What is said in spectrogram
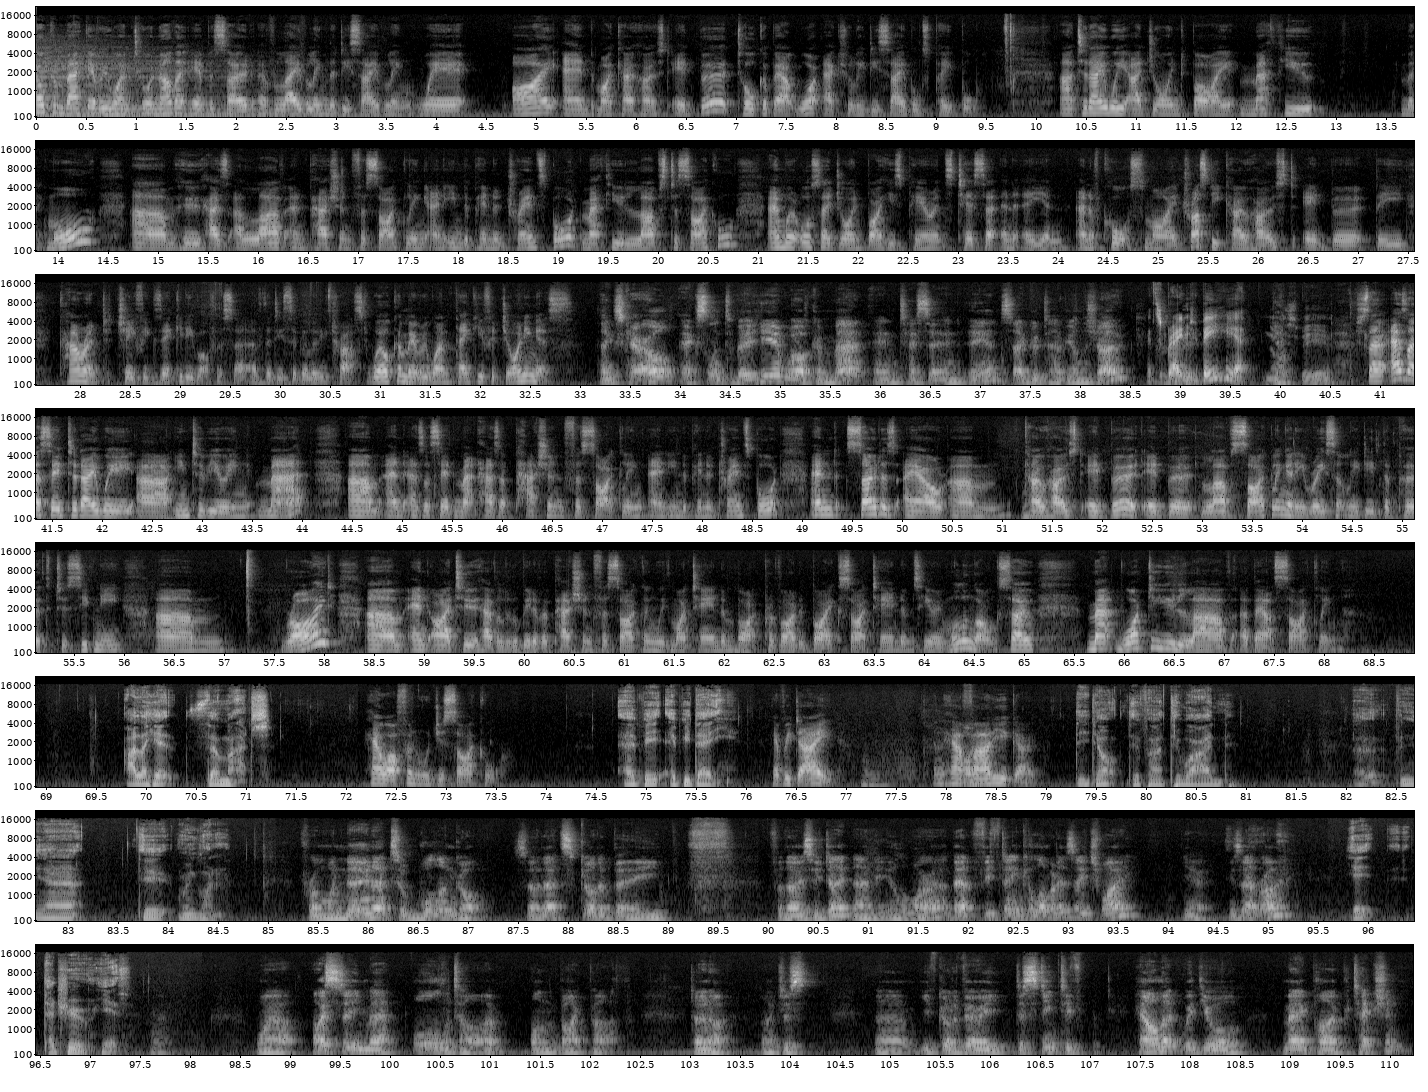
Welcome back, everyone, to another episode of Labelling the Disabling, where I and my co host Ed Burt talk about what actually disables people. Uh, today, we are joined by Matthew McMore, um, who has a love and passion for cycling and independent transport. Matthew loves to cycle, and we're also joined by his parents, Tessa and Ian, and of course, my trusty co host, Ed Burt, the current Chief Executive Officer of the Disability Trust. Welcome, everyone. Thank you for joining us. Thanks, Carol. Excellent to be here. Welcome, Matt and Tessa and Ian. So good to have you on the show. It's Good great to to be- be here. Nice to be here. So, as I said today, we are interviewing Matt. Um, and as I said, Matt has a passion for cycling and independent transport. And so does our um, co host, Ed Burt. Ed Burt loves cycling and he recently did the Perth to Sydney. Um, ride um, and I too have a little bit of a passion for cycling with my tandem bike provided by Excite Tandems here in Wollongong. So Matt, what do you love about cycling? I like it so much. How often would you cycle? Every every day. Every day. And how Oh. far do you go? They don't too far to wide. Uh, Vanilla to Ringon. From Woonona to Wollongong. So that's got to be, for those who don't know the Illawarra, about 15 kilometres each way. Yeah, is that right? Yeah, that's true. Yes. Wow. I see Matt all the time on the bike path, don't I? I just, um, you've got a very distinctive helmet with your magpie protection.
